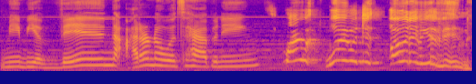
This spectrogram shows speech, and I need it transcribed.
maybe a Vin. I don't know what's happening. Why? Why would you? Why would I be a Vin?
